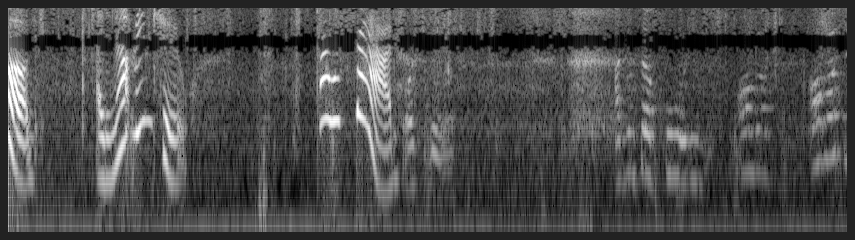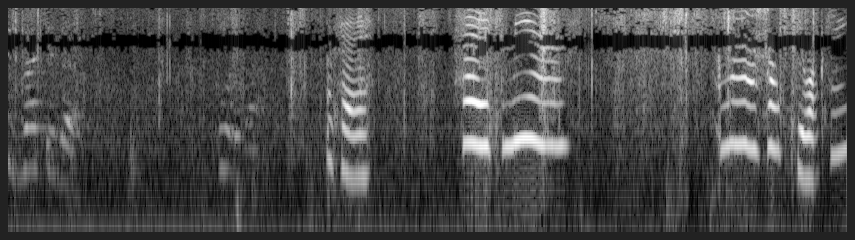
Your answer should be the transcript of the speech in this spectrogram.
dog. I did not mean to. That was sad. What's this? I can tell 40. Almost, almost is right there. 45. Okay. Hey, come here. I'm gonna help you, okay?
